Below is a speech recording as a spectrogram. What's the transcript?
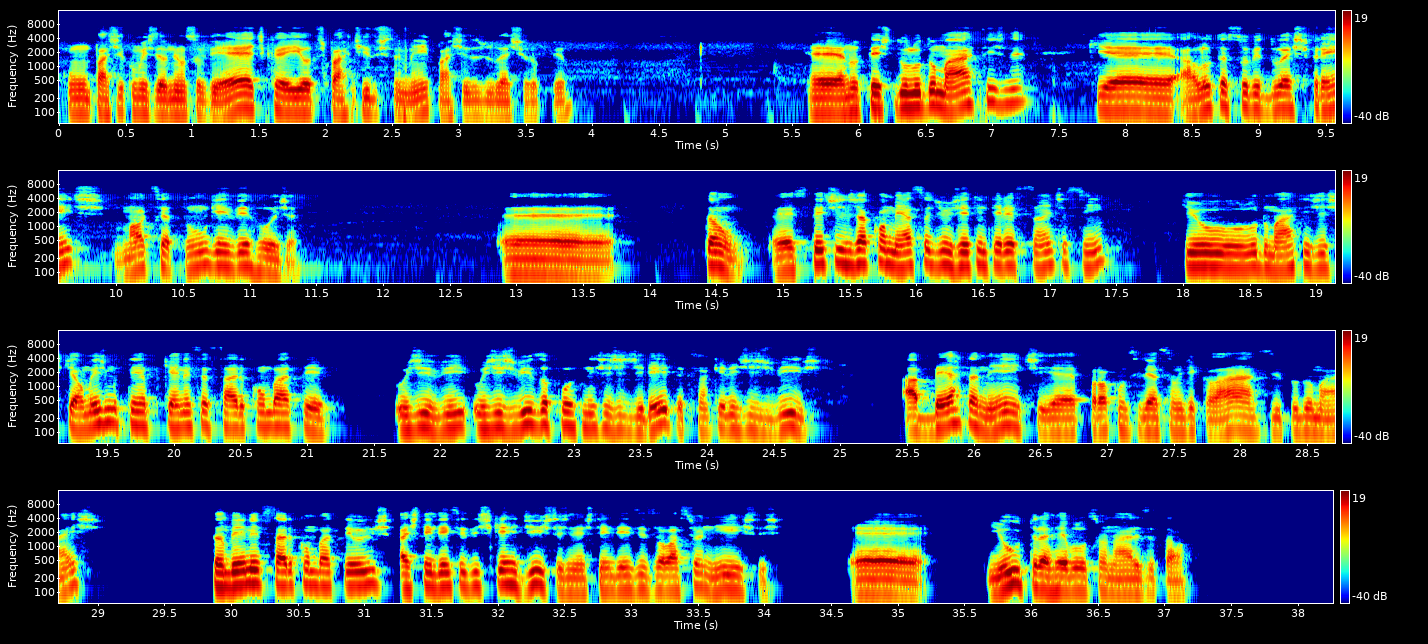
com o Partido Comunista da União Soviética e outros partidos também, partidos do leste europeu. É, no texto do Ludo Martins, né, que é a luta sobre duas frentes, Mao Tse Tung e Enver Roja. É, então, esse texto já começa de um jeito interessante, assim, que o Ludo Martins diz que ao mesmo tempo que é necessário combater os, desvi os desvios oportunistas de direita, que são aqueles desvios abertamente é, pró-conciliação de classes e tudo mais, também é necessário combater os, as tendências esquerdistas, né, as tendências isolacionistas é, e ultra-revolucionárias e tal.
